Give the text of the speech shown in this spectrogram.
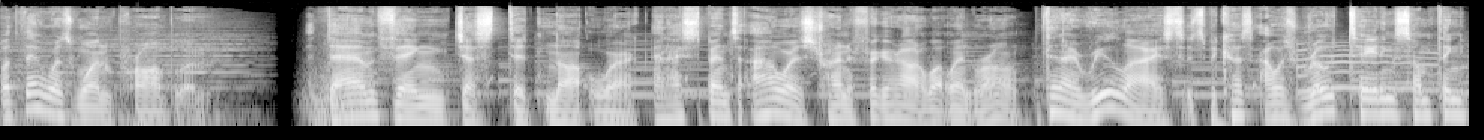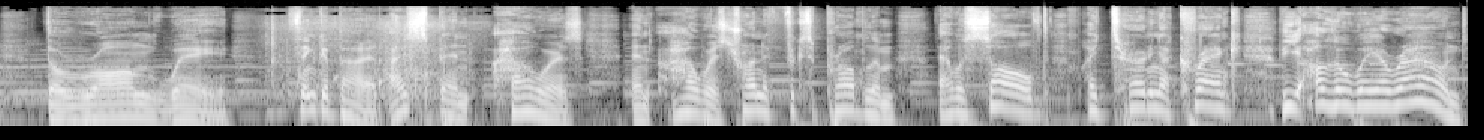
But there was one problem. The damn thing just did not work, and I spent hours trying to figure out what went wrong. Then I realized it's because I was rotating something the wrong way. Think about it, I spent hours and hours trying to fix a problem that was solved by turning a crank the other way around.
